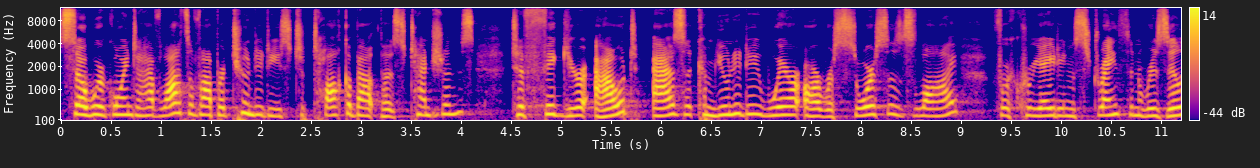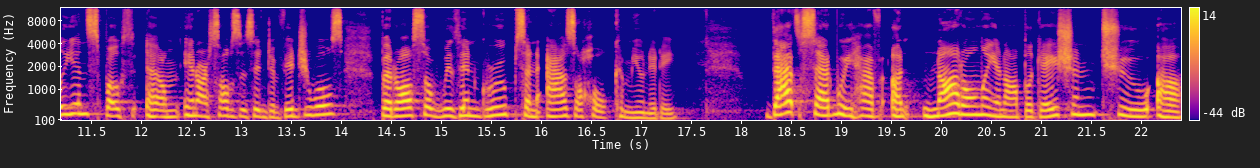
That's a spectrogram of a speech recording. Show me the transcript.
So we're going to have lots of opportunities to talk about those tensions, to figure out as a community where our resources lie for creating strength and resilience, both um, in ourselves as individuals, but also within groups and as a whole community. That said, we have a, not only an obligation to, uh,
